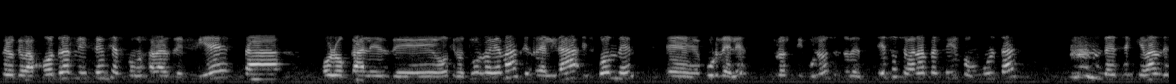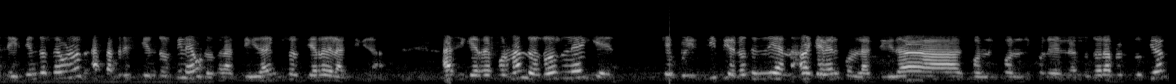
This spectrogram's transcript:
pero que bajo otras licencias como salas de fiesta o locales de ocio nocturno y demás, en realidad esconden eh, burdeles, prostíbulos. Entonces, esos se van a perseguir con multas que van de 600 euros hasta 300.000 euros a la actividad, incluso el cierre de la actividad. Así que reformando dos leyes que en principio no tendrían nada que ver con la actividad, con, con, el asunto de la prostitución,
